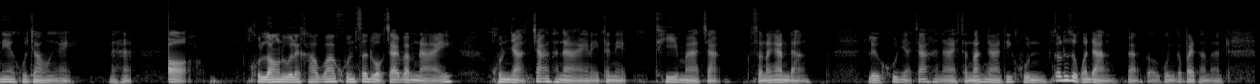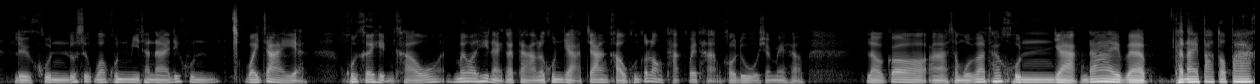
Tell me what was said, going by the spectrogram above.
เนี่ยคุณจะเอาไงนะฮะก็ คุณลองดูเลยครับว่าคุณสะดวกใจแบบไหน คุณอยากจ้างทนายในอินเทอร์เน็ตที่มาจากสำนักงานดัง หรือคุณอยากจ้างทนายสำนักงานที่คุณก็รู้สึกว่าดังอะก็คุณก็ไปทางนั้น หรือคุณรู้สึกว่าคุณมีทนายที่คุณไว้ใจอะคุณเคยเห็นเขาไม่ว่าที่ไหนก็ตาม แล้วคุณอยากจ้างเขา คุณก็ลองทักไปถามเขาดูใช่ไหมครับ แล้วก็อ่าสมมุติว่าถ้าคุณอยากได้แบบทนายปากต่อปาก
